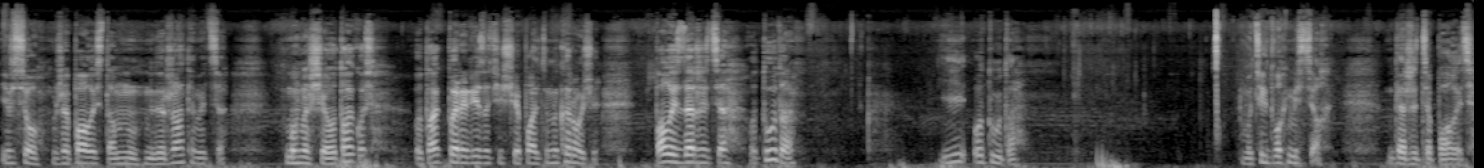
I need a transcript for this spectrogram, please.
І все, вже палець там ну, не держатиметься. Можна ще отак ось, отак перерізати ще пальцем. Ну коротше, палець держиться отута і отута. В оцих двох місцях держиться палець.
